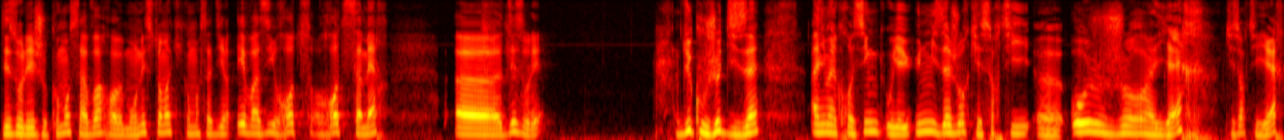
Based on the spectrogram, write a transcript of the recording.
Désolé, je commence à avoir euh, mon estomac qui commence à dire Eh vas-y, rote, rote sa mère. Euh, désolé. Du coup, je disais Animal Crossing, où il y a eu une mise à jour qui est sortie euh, aujourd'hui, hier, qui est sortie hier,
